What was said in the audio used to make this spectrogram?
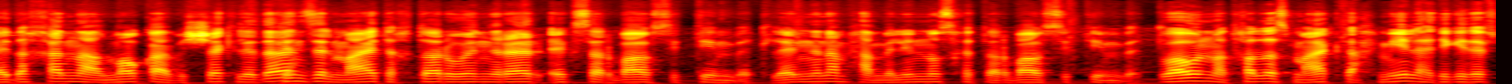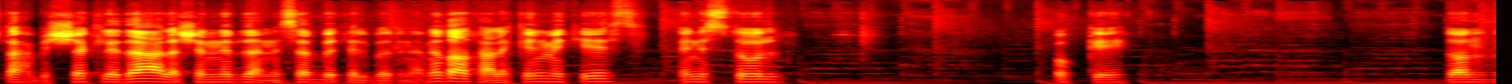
هيدخلنا على الموقع بالشكل ده. تنزل معايا تختار WinRAR x 64 bit لاننا محملين نسخة 64 bit وأول ما تخلص معاك تحميل هتيجي تفتح بالشكل ده علشان نبدأ نثبت البرنامج. نضغط على كلمة yes install OK done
